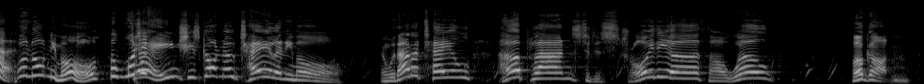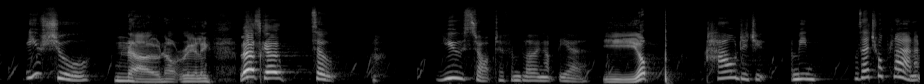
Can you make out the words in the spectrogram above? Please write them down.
Earth. Well, not anymore. But what if- Jane, she's got no tail anymore. And without a tail, her plans to destroy the Earth are, well, forgotten. Are you sure? No, not really. Let's go. So, you stopped her from blowing up the Earth. Yup. How did you? I mean, was that your plan?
